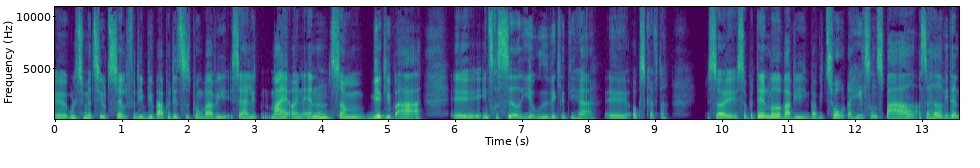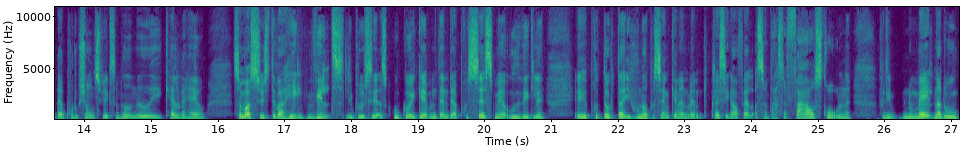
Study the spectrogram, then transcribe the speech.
øh, ultimativt selv, fordi vi var på det tidspunkt, var vi særligt mig og en anden, som virkelig var øh, interesseret i at udvikle de her øh, opskrifter. Så, øh, så på den måde var vi, var vi to, der hele tiden sparede, og så havde vi den der produktionsvirksomhed nede i Kalvehave, som også synes, det var helt vildt lige pludselig at skulle gå igennem den der proces med at udvikle øh, produkter i 100% genanvendt plastikaffald, og som var så farvestrålende. Fordi normalt, når du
